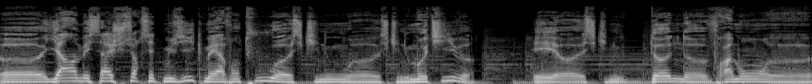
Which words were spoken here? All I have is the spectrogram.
euh, il y a un message sur cette musique, mais avant tout, euh, ce qui nous euh, ce qui nous motive et euh, ce qui nous donne euh, vraiment euh,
